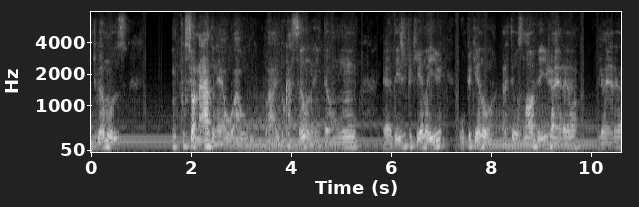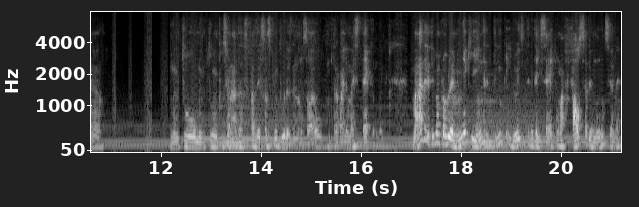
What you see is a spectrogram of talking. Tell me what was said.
digamos, impulsionado, né, a, a educação, né. Então, é, desde pequeno aí, o pequeno Arteuslov aí já era, já era muito, muito impulsionado a fazer suas pinturas, né, não só um trabalho mais técnico. Né. Mas ele teve um probleminha que entre 32 e 37, uma falsa denúncia, né,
